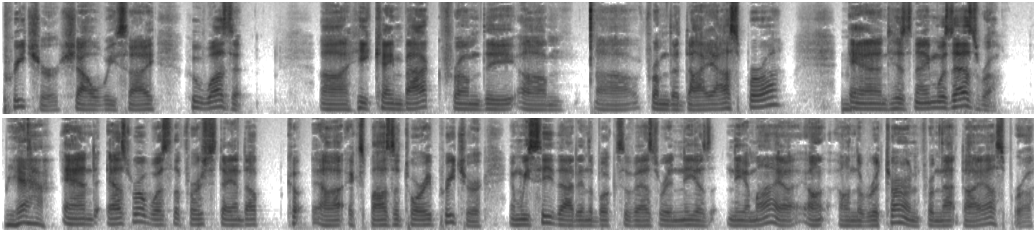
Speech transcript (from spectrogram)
preacher, shall we say, who was it? Uh, he came back from the um, uh, from the diaspora, mm-hmm. and his name was Ezra. Yeah. And Ezra was the first stand up uh, expository preacher. And we see that in the books of Ezra and Nehemiah on, on, the return from that diaspora.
